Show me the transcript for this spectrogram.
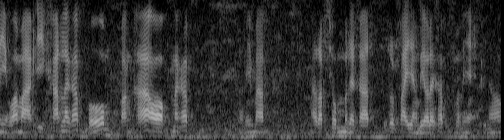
นีหัวหมากอีกคันแล้วครับผมฝั่งขาออกนะครับอันนี้มามารับชมบรรยากาศรถไฟอย่างเดียวเลยครับวันนี้พี่น้อง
